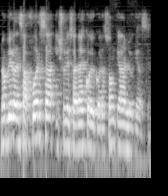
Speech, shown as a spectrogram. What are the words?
no pierdan esa fuerza y yo les agradezco de corazón que hagan lo que hacen.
